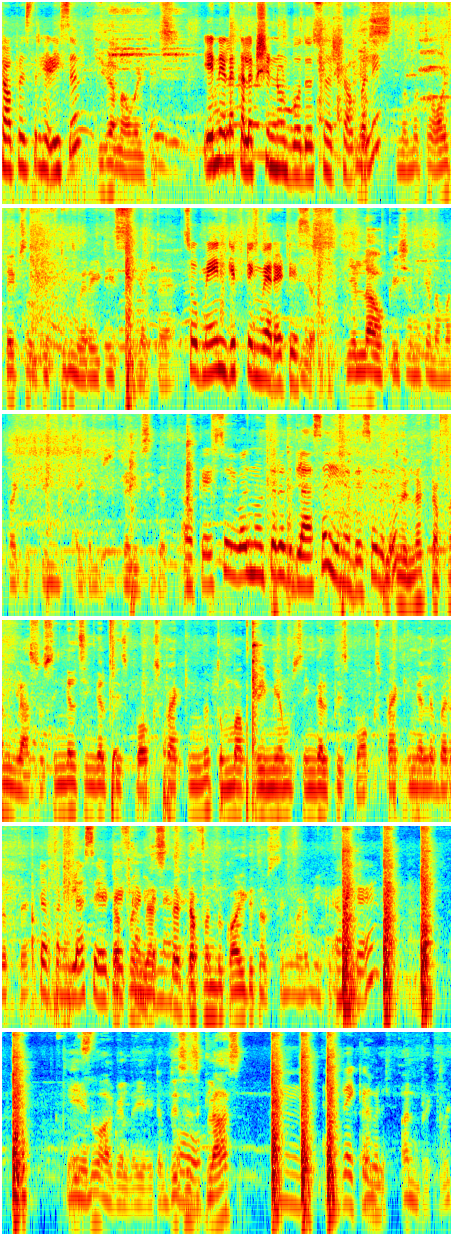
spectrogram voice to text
ಶಾಪ್ ಹೆಸರು ಹೇಳಿ ಸರ್ ಹೀರಾ ನಾವೆಲ್ಟೀಸ್ ಏನೆಲ್ಲ ಕಲೆಕ್ಷನ್ ನೋಡ್ಬೋದು ಸರ್ ಶಾಪಲ್ಲಿ ನಮ್ಮ ಹತ್ರ all types of gifting varieties ಸಿಗುತ್ತೆ. ಸೊ ಮೇನ್ ಗಿಫ್ಟಿಂಗ್ ವೆರೈಟೀಸ್ ಎಲ್ಲ ಒಕೇಶನ್ಗೆ ನಮ್ಮ ಹತ್ರ ಗಿಫ್ಟಿಂಗ್ ಐಟಮ್ಸ್ ರೆಡಿ ಸಿಗುತ್ತೆ. ಓಕೆ ಸೊ ಇವಾಗ ನೋಡ್ತಾ ಇರೋದು ಗ್ಲಾಸ್ ಏನಿದೆ ಸರ್ ಇದು? ಇದು ಎಲ್ಲ toughen glass single single piece box packing ತುಂಬಾ premium single piece box packing ಅಲ್ಲಿ ಬರುತ್ತೆ. Toughen glass eight toughen glass toughen quality ತೋರಿಸ್ತೀನಿ ಮೇಡಮ್ ಈಗ ಓಕೆ ಏನು ಆಗಲ್ಲ ಈ item this is glass breakable unbreakable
